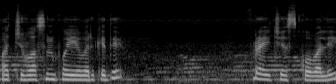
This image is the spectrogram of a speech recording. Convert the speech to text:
పచ్చివాసన పోయే వరకు అయితే ఫ్రై చేసుకోవాలి.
